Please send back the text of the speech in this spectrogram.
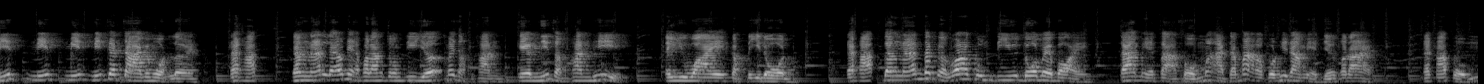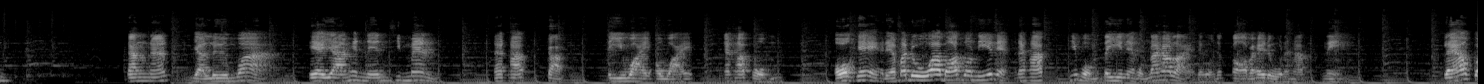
มิดมิดมิดมิดกระจายไปหมดเลยนะครับ ดังนั้นแล้วเนี่ยพลังโจมตีเยอะไม่สำคัญ เกมนี้สำคัญที่ตีไวกับตีโดนนะครับ ดังนั้นถ้าเกิดว่าคุณตีโดนบ่อยๆดาเมจสะสมอาจจะมากกว่าคนที่ดาเมจเยอะก็ได้นะครับ ผม ดังนั้นอย่าลืมว่าพยายามให้เน้นที่แม่น นะครับกับตีไวเอาไว้นะครับผมโอเค เดี๋ยวมาดูว่าบอสตัวนี้เนี่ยนะครับที่ผมตีเนี่ยผมได้เท่าไหร่เดี๋ยวผมจะกอไปให้ดูนะครับนี่แล้วเว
